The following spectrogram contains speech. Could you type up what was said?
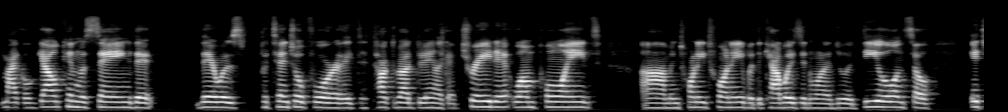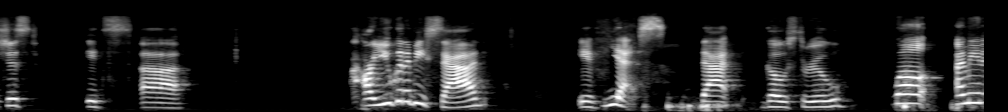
Michael Gehlken was saying that there was potential for they talked about doing like a trade at one point um, in 2020, but the Cowboys didn't want to do a deal, and so it's just it's. uh Are you going to be sad if yes that goes through well, I mean,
